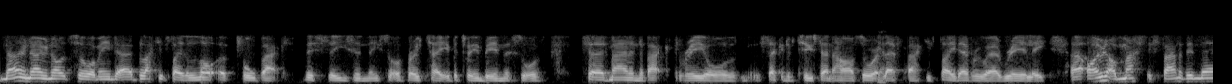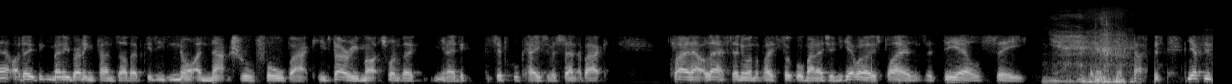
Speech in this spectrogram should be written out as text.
No, no, not at all. I mean, uh, Blackett's played a lot at fullback this season. He sort of rotated between being the sort of third man in the back three or the second of two centre halves or at Yeah. left back. He's played everywhere, really. Uh, I'm not a massive fan of him there. I don't think many Reading fans are there because he's not a natural fullback. He's very much one of the, you know, the typical case of a centre back playing out left. Anyone that plays football manager, and you get one of those players that's a DLC. you have to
